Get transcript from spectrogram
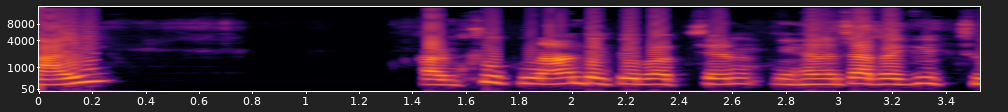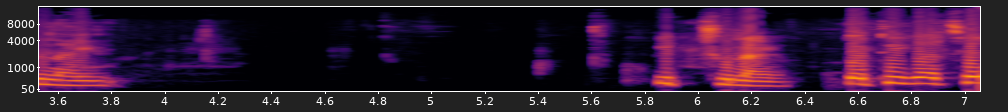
নাই, কারণ শুকনা দেখতে পাচ্ছেন, এখানে চাটা কিচ্ছু নাই। কিচ্ছু নাই। তো ঠিক আছে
